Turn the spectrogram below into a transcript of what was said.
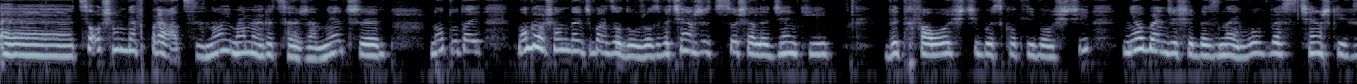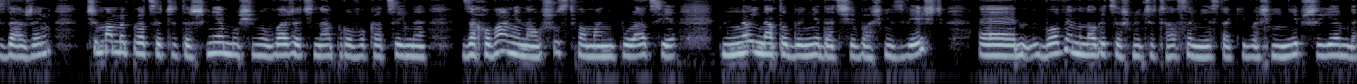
E, co osiągnę w pracy? No i mamy rycerza mieczy. No tutaj mogę osiągnąć bardzo dużo, zwyciężyć coś, ale dzięki wytrwałości, błyskotliwości nie obędzie się bez nerwów, bez ciężkich zdarzeń. Czy mamy pracę, czy też nie, musimy uważać na prowokacyjne zachowanie, na oszustwa, manipulacje, no i na to, by nie dać się właśnie zwieść, bowiem no, rycerz mieczy czasem jest taki właśnie nieprzyjemny.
